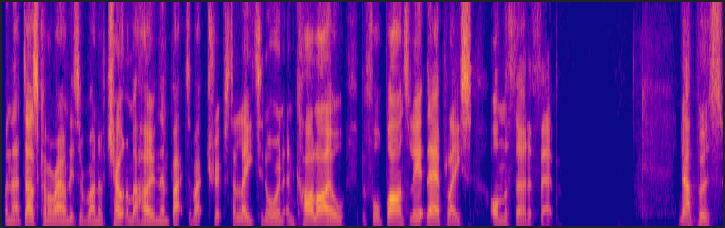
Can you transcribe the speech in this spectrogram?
When that does come around, it's a run of Cheltenham at home, then back to back trips to Leyton Orient and Carlisle before Barnsley at their place on the 3rd of Feb. Nappers,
